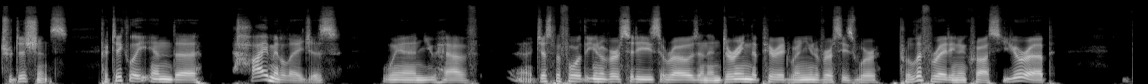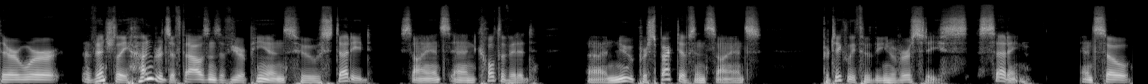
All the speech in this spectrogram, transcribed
traditions, particularly in the High Middle Ages, when you have uh, just before the universities arose and then during the period when universities were proliferating across Europe, there were eventually hundreds of thousands of Europeans who studied science and cultivated uh, new perspectives in science particularly through the university s- setting. And so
